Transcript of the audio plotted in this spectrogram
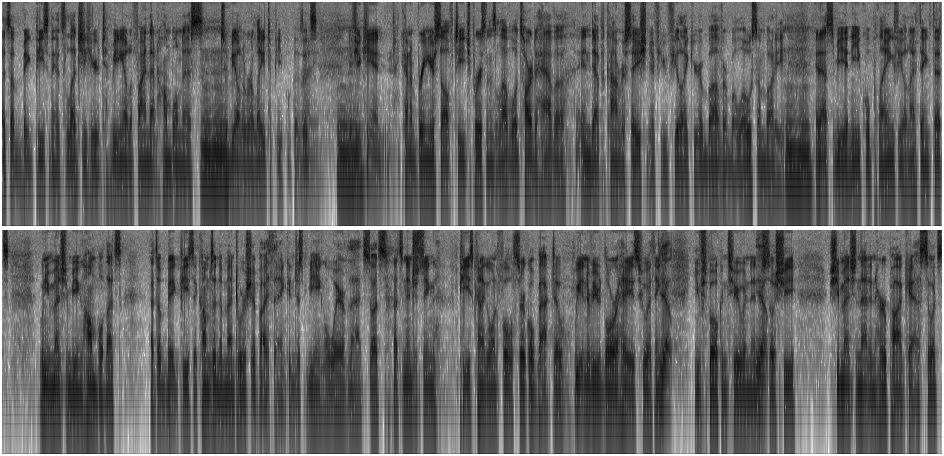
that's a big piece. I think that's led you here to being able to find that humbleness Mm-hmm. to be able to relate to people because it's if you can't kind of bring yourself to each person's level, it's hard to have a in-depth conversation if you feel like you're above or below somebody. Mm-hmm. It has to be an equal playing field, and I think that's when you mention being humble. That's that's a big piece that comes into mentorship, I think, and just being aware of that. So that's that's an interesting piece, kind of going full circle back to we interviewed Laura Hayes, who I think Yep. you've spoken to, and then Yep. so she she mentioned that in her podcast. So it's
